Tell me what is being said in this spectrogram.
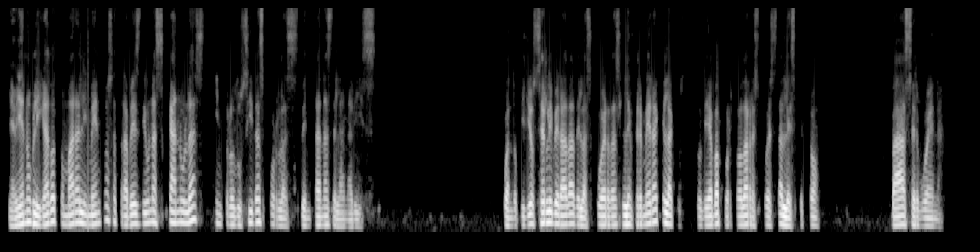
Me habían obligado a tomar alimentos a través de unas cánulas introducidas por las ventanas de la nariz. Cuando pidió ser liberada de las cuerdas, la enfermera que la custodiaba por toda respuesta le espetó. Va a ser buena.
